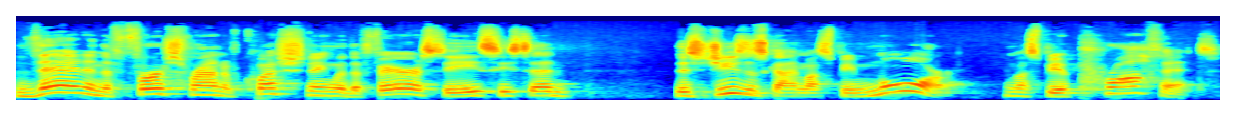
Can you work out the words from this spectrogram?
Then, in the first round of questioning with the Pharisees, he said, This Jesus guy must be more. He must be a prophet.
